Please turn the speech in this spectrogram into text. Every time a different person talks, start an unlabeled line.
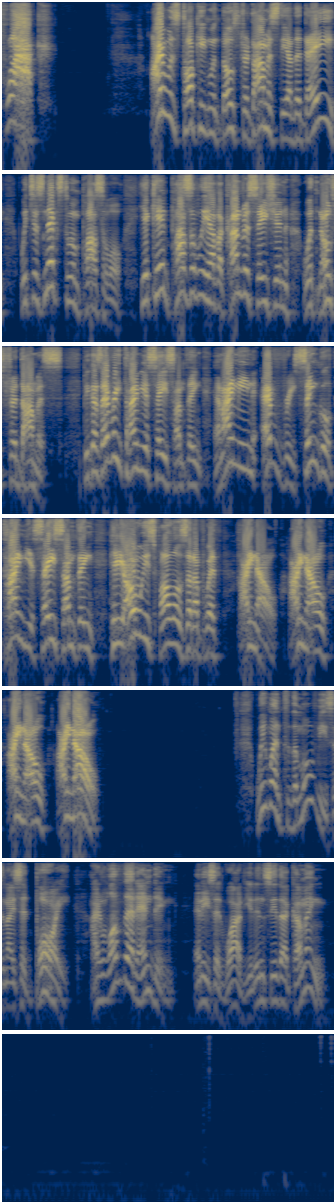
Flack. I was talking with Nostradamus the other day, which is next to impossible. You can't possibly have a conversation with Nostradamus. Because every time you say something, and I mean every single time you say something, he always follows it up with, I know, I know, I know, I know. We went to the movies, and I said, Boy, I love that ending. And he said, What? You didn't see that coming?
